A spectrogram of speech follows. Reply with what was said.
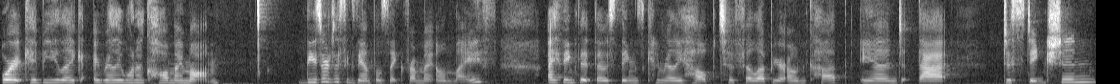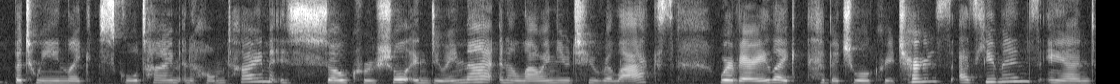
or it could be like, I really want to call my mom. These are just examples like from my own life. I think that those things can really help to fill up your own cup and that distinction between like school time and home time is so crucial in doing that and allowing you to relax. We're very like habitual creatures as humans, and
